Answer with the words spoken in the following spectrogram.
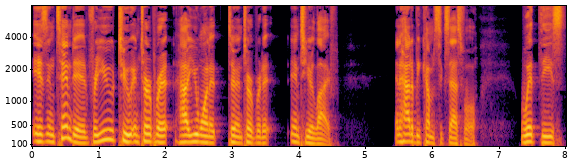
is intended for you to interpret how you want it to interpret it into your life and how to become successful with these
